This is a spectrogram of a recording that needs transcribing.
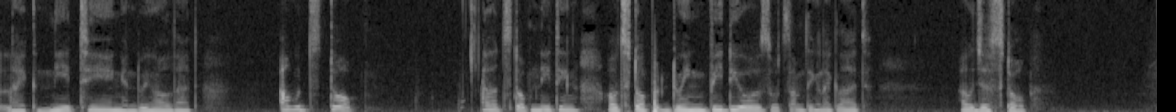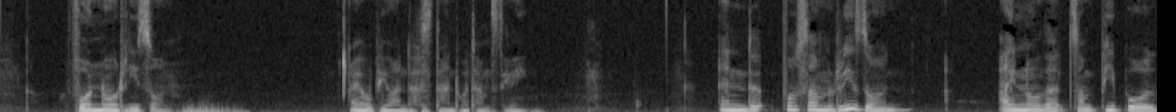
like knitting and doing all that, I would stop. I would stop knitting. I would stop doing videos or something like that. I would just stop for no reason. I hope you understand what I'm saying. And for some reason, I know that some people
